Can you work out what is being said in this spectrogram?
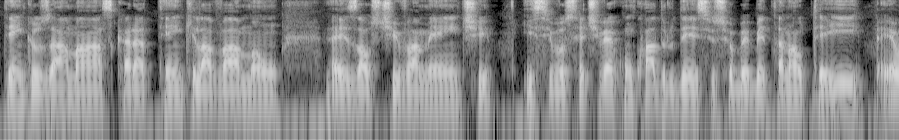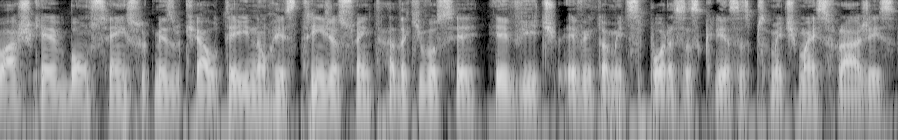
tem que usar a máscara, tem que lavar a mão exaustivamente. E se você tiver com quadro desse, o seu bebê está na UTI, eu acho que é bom senso, mesmo que a UTI não restrinja a sua entrada, que você evite eventualmente expor essas crianças, principalmente mais frágeis,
